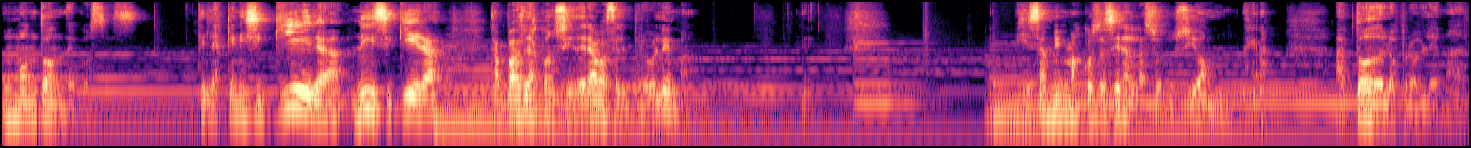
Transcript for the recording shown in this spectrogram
un montón de cosas, de las que ni siquiera, ni siquiera capaz las considerabas el problema. Y esas mismas cosas eran la solución a todos los problemas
